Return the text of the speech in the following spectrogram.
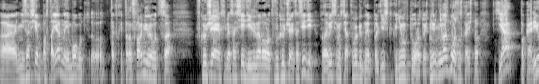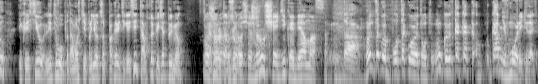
а, не совсем постоянно и могут, э, так сказать, трансформироваться включая в себя соседей или наоборот выключая соседей в зависимости от выгодной политической конъюнктуры. То есть невозможно сказать, что я покорил и крестил Литву, потому что тебе придется покорить и крестить там 150 племен. Ну, жир, там живут. короче, жрущая дикая биомасса. Да, ну это такой вот такой это вот, ну как, как, как камни в море кидать.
